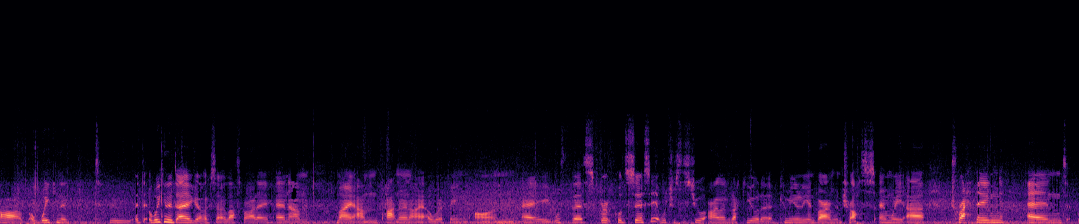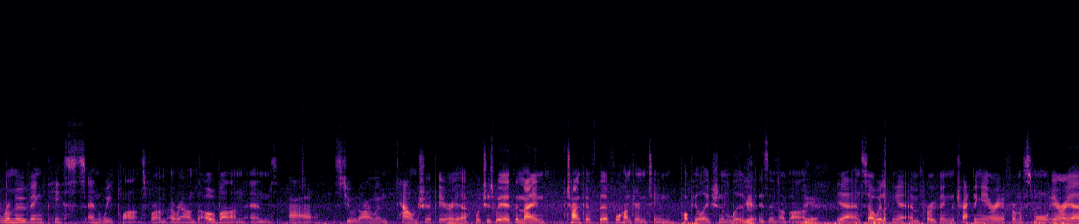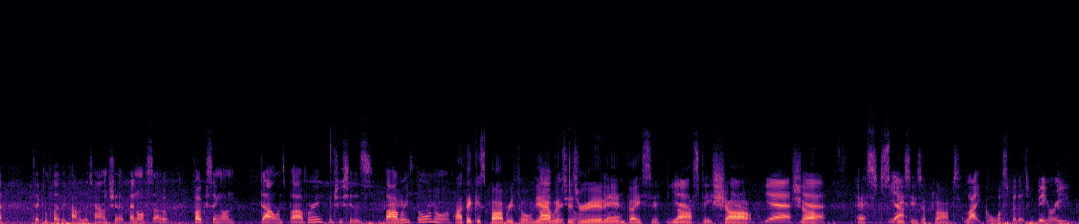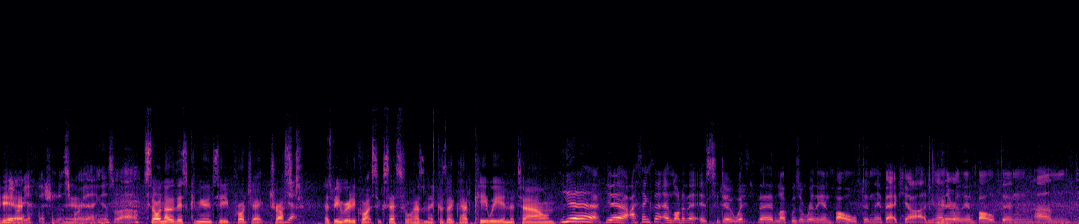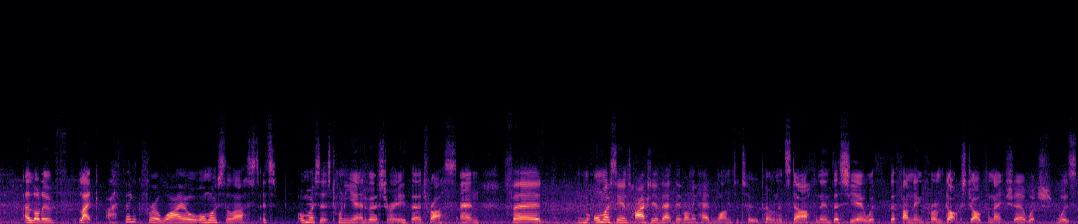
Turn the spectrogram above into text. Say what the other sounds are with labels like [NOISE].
uh, a week and a two a, a week and a day ago. So last Friday, and um, my um, partner and I are working on a with this group called SIRCET, which is the Stewart Island Rakiura Community Environment Trust, and we are trapping and removing pests and weed plants from around the Oban and uh, Stewart Island Township area, which is where the main chunk of the 410 population live yeah. is in Oban. Yeah. Yeah, and so we're looking at improving the trapping area from a small area to completely cover the township and also focusing on Darwin's barberry, which you said is barberry yeah. thorn or I think it's barberry thorn, yeah, barberry which is really yeah. invasive, Yeah. nasty, sharp, yeah, sharp yeah, pest Yeah. species of plant. like gorse, but it's very, Yeah. very efficient at Yeah. spreading as well. So I know this community project, Trust, Yeah. has been really quite successful, hasn't it? Because they've had kiwi in the town. Yeah, yeah. I think that a lot of it is to do with the locals are really involved in their backyard. You know, Yeah. they're really involved in um, a lot of like. I think for a while, almost the last. It's almost its 20 year anniversary, the trust, and for almost the entirety of that, they've only had one to two permanent staff. And then this year, with the funding from DOC's Job for Nature, which was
